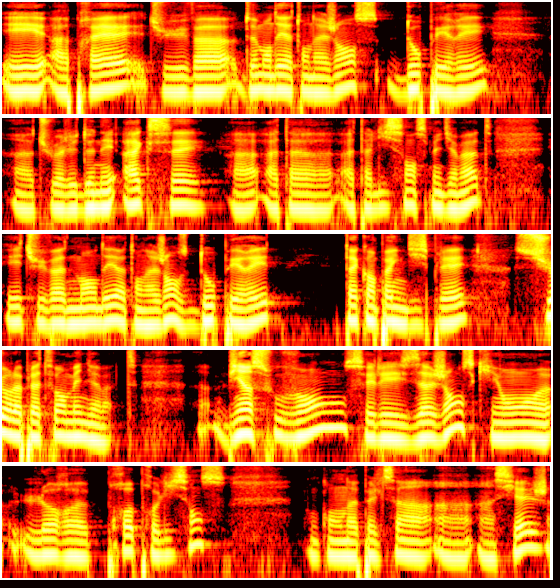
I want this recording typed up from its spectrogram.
et après, tu vas demander à ton agence d'opérer. Euh, tu vas lui donner accès à, ta, licence Mediamat et tu vas demander à ton agence d'opérer ta campagne display sur la plateforme Mediamat. Bien souvent, c'est les agences qui ont euh, leur propre licence. Donc on appelle ça un, siège.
